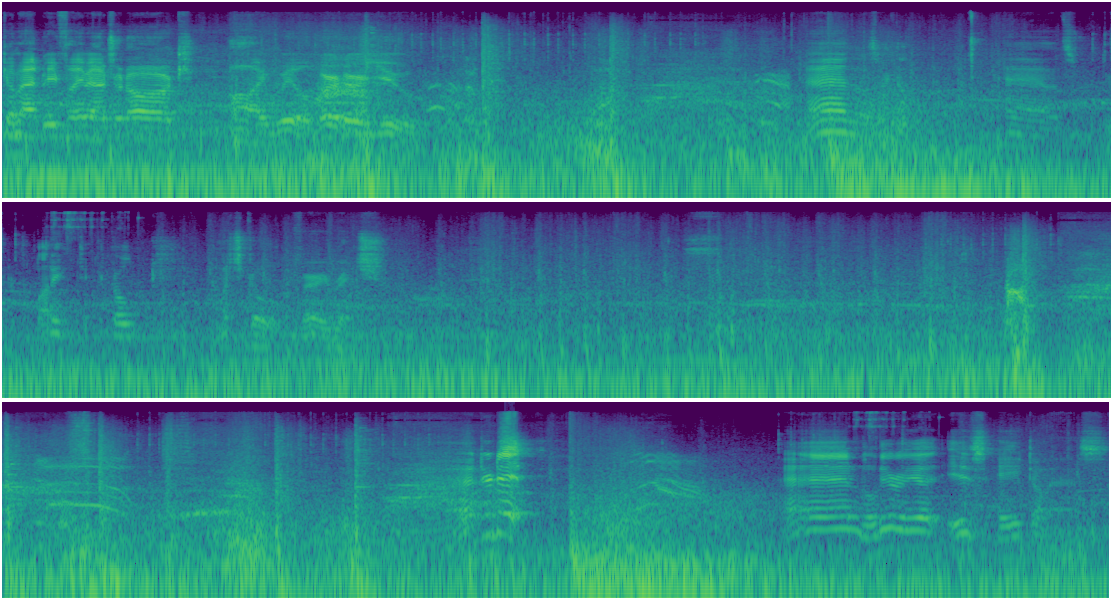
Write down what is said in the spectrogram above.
Come at me, Flame Atronach. I will murder you. And that's my gold. And the bloody, take the gold. Much gold, very rich. Is a dumbass.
